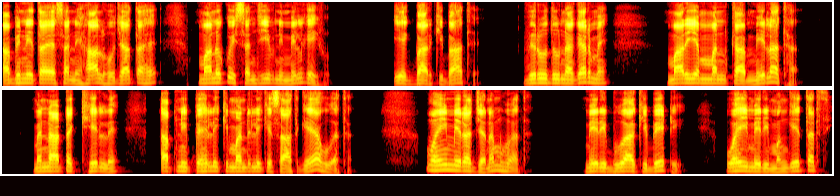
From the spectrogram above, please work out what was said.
अभिनेता ऐसा निहाल हो जाता है, मानो कोई संजीवनी मिल गई हो। एक बार की बात है विरुदु नगर में मारियम्मन का मेला था। मैं नाटक खेलने अपनी पहली की मंडली के साथ गया हुआ था। वहीं मेरा जन्म हुआ था। मेरी बुआ की बेटी, वही मेरी मंगेतर थी।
